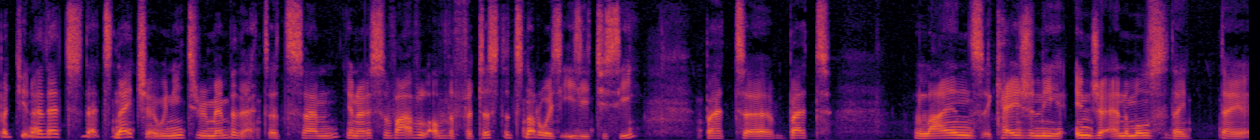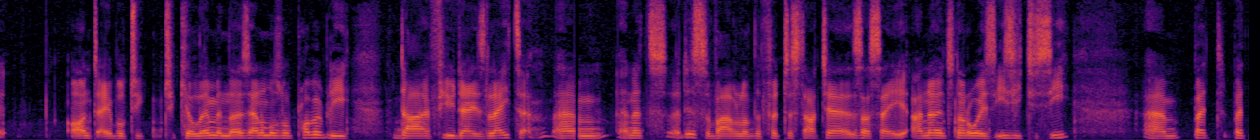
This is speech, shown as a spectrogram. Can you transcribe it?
But you know, that's that's nature. We need to remember that it's um, you know survival of the fittest. It's not always easy to see, but uh, but lions occasionally injure animals. They they aren't able to, to kill them, and those animals will probably die a few days later. Um, and it's it is survival of the fittest out there. As I say, I know it's not always easy to see. Um, but but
